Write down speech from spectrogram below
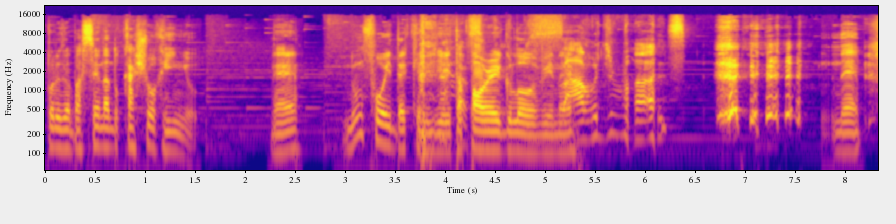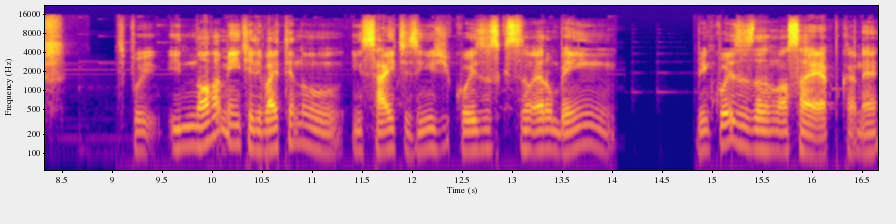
por exemplo, a cena do cachorrinho, né? Não foi daquele jeito a Power Glove, né? Demais. né? Tipo, e novamente ele vai tendo insightzinhos de coisas que são, eram bem bem coisas da nossa época, né?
